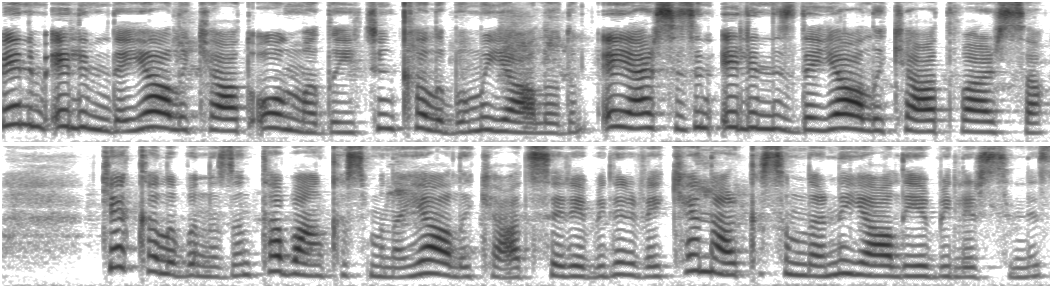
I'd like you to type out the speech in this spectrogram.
Benim elimde yağlı kağıt olmadığı için kalıbımı yağladım. Eğer sizin elinizde yağlı kağıt varsa kek kalıbınızın taban kısmına yağlı kağıt serebilir ve kenar kısımlarını yağlayabilirsiniz.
